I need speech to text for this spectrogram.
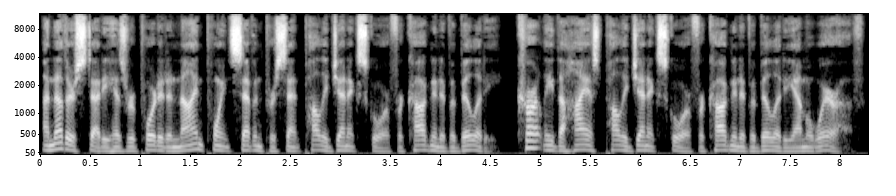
Another study has reported a 9.7% polygenic score for cognitive ability, currently the highest polygenic score for cognitive ability I'm aware of.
